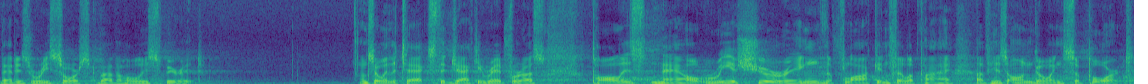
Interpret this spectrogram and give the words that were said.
that is resourced by the Holy Spirit. And so, in the text that Jackie read for us, Paul is now reassuring the flock in Philippi of his ongoing support.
